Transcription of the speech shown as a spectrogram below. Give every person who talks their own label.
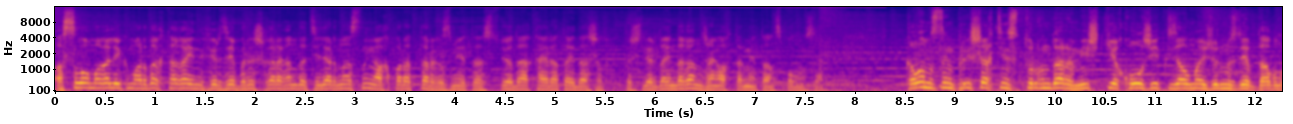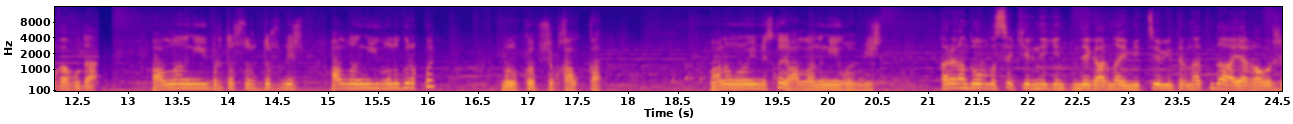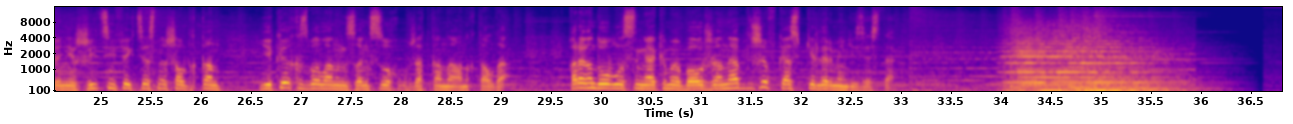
Speaker 1: ассалаумағалейкум ардақты ағайын эфирде бірінші қарағанды телеарнасының ақпараттар қызметі студияда қайрат айдашев. Тілшілер дайындаған жаңалықтармен таныс болыңыздар. Қаламыздың пришахтинск тұрғындары мешітке қол жеткізе алмай жүрміз деп дабыл қағуда.
Speaker 2: Алланың үйі бір дұрыс дұрыс мешіт алланың үйі болу керек қой. Бұл көпшілік халыққа. Анау мынау емес қой алланың үйі ғой мешіт.
Speaker 1: Қарағанды облысы керней кентіндегі арнайы мектеп интернатында аяқ ауыр және жиц инфекциясына шалдыққан екі қыз баланың заңсыз оқып жатқаны анықталды. Қарағанды облысының әкімі бауыржан әбдішев кәсіпкерлермен кездесті.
